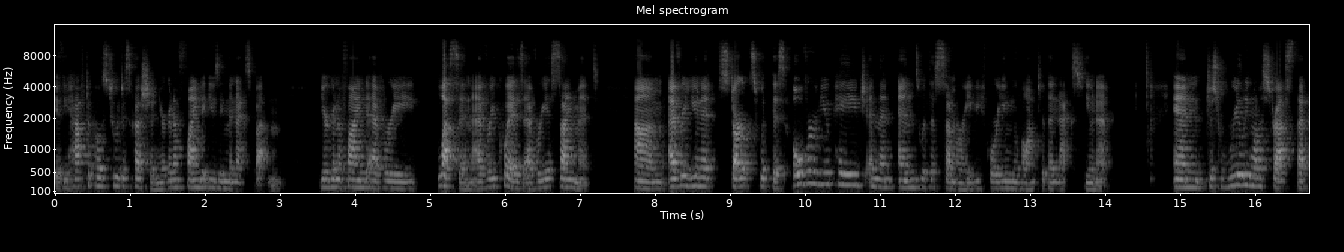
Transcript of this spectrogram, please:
if you have to post to a discussion, you're going to find it using the next button. You're going to find every lesson, every quiz, every assignment. Um, every unit starts with this overview page and then ends with a summary before you move on to the next unit. and just really want to stress that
